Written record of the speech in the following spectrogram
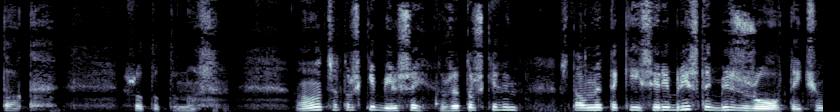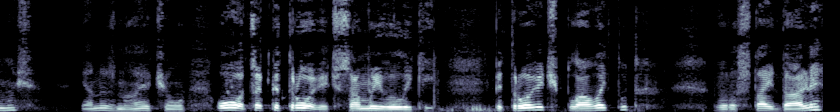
Так, що тут у нас? О, це трошки більший. Вже трошки він став не такий серебристий, більш жовтий чомусь. Я не знаю чому. О, це Петрович, самий великий. Петрович, плавай тут. Виростай далі.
